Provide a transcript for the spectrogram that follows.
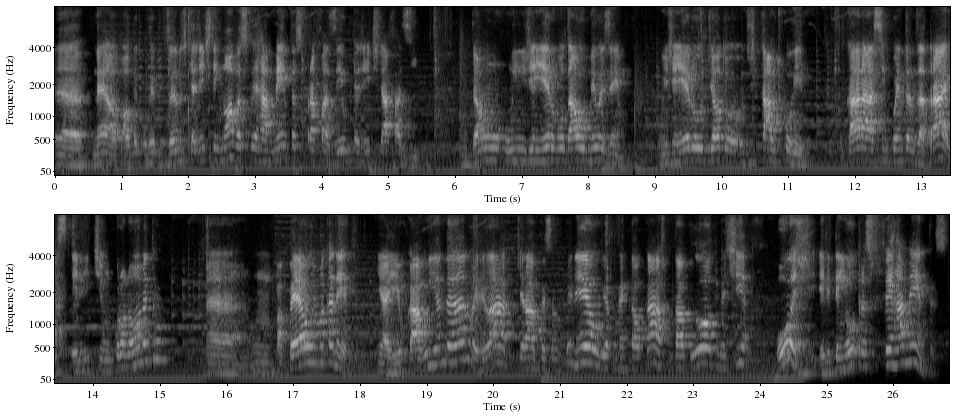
é, né, ao, decorrer dos anos que a gente tem novas ferramentas para fazer o que a gente já fazia. Então, o engenheiro, vou dar o meu exemplo, o engenheiro de, auto, de carro de corrida. O cara, há 50 anos atrás, ele tinha um cronômetro, é, um papel e uma caneta. E aí o carro ia andando, ele lá tirava a pressão do pneu, via como é que tá o carro, escutava o piloto, mexia. Hoje, ele tem outras ferramentas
